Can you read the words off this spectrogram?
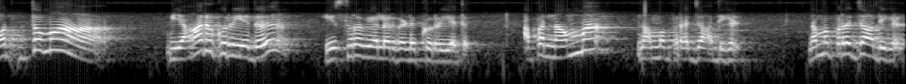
மொத்தமாக யாருக்குரியது? இஸ்ரவேலர்களுக்குரியது. அப்போ நம்ம நம்ம பிரஜாதிகள் நம்ம பிரஜாதிகள்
